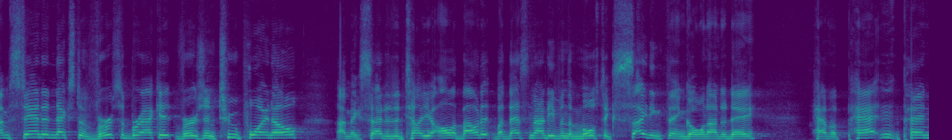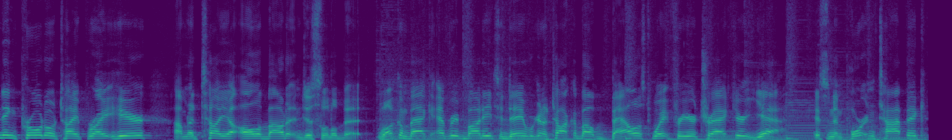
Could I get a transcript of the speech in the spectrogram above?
I'm standing next to VersaBracket version 2.0. I'm excited to tell you all about it, but that's not even the most exciting thing going on today have a patent pending prototype right here. I'm gonna tell you all about it in just a little bit. Welcome back everybody. Today we're gonna talk about ballast weight for your tractor. Yeah, it's an important topic.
